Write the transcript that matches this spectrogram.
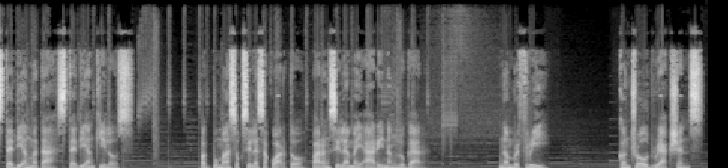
Steady ang mata, steady ang kilos. Pag pumasok sila sa kwarto, parang sila may-ari ng lugar. Number 3. Controlled reactions.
